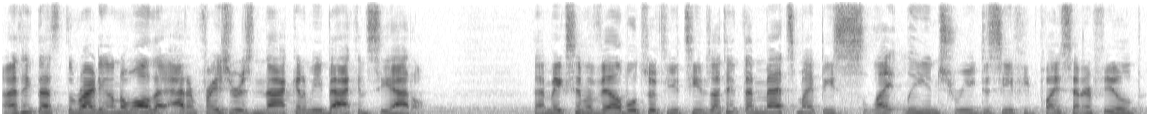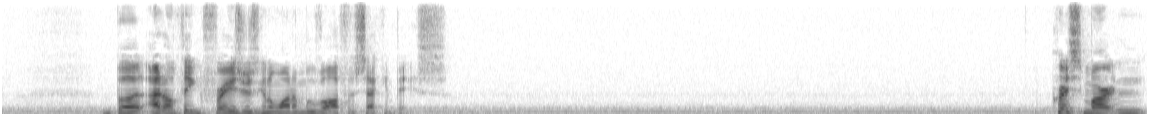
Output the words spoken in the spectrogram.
And I think that's the writing on the wall that Adam Frazier is not going to be back in Seattle. That makes him available to a few teams. I think the Mets might be slightly intrigued to see if he plays center field, but I don't think Frazier is going to want to move off of second base. Chris Martin,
